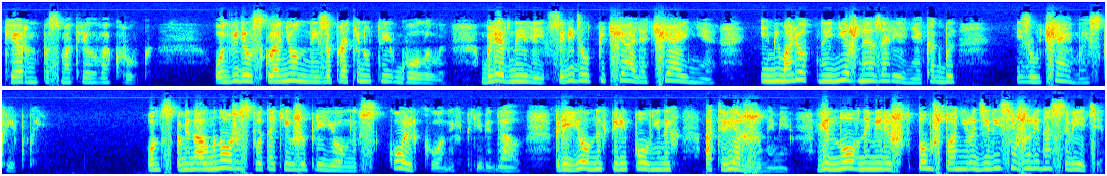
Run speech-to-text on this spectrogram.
Керн посмотрел вокруг. Он видел склоненные и запрокинутые головы, бледные лица, видел печаль, отчаяние и мимолетное нежное озарение, как бы излучаемое скрипкой. Он вспоминал множество таких же приемных, сколько он их перевидал, приемных, переполненных отверженными, виновными лишь в том, что они родились и жили на свете.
